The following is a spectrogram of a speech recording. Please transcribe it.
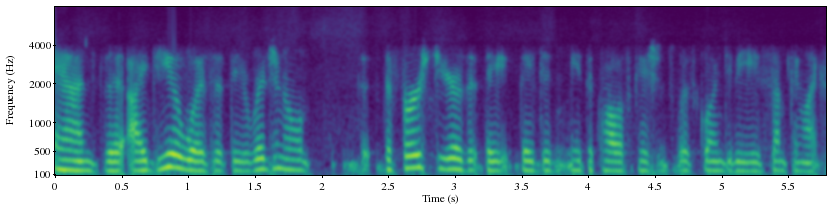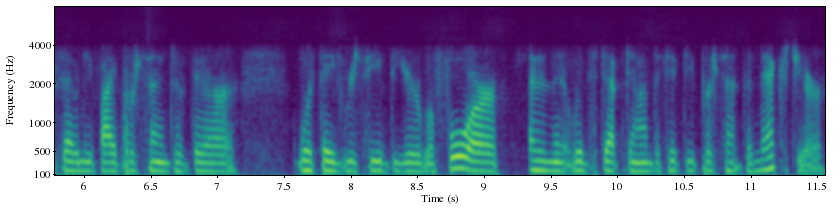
And the idea was that the original, the, first year that they, they didn't meet the qualifications was going to be something like 75% of their what they'd received the year before, and then it would step down to 50% the next year.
